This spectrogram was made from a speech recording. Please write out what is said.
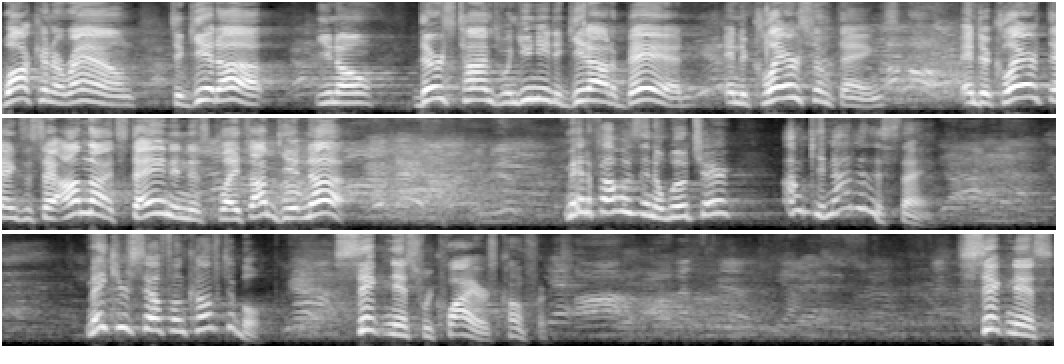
walking around to get up. You know, there's times when you need to get out of bed and declare some things and declare things and say, I'm not staying in this place, I'm getting up. Man, if I was in a wheelchair, I'm getting out of this thing. Make yourself uncomfortable. Sickness requires comfort. Sickness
